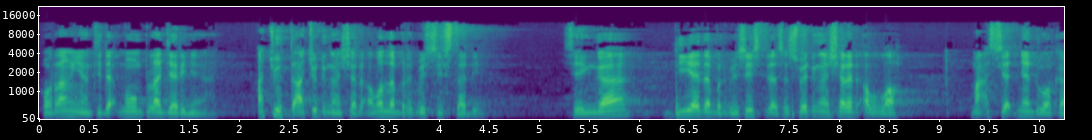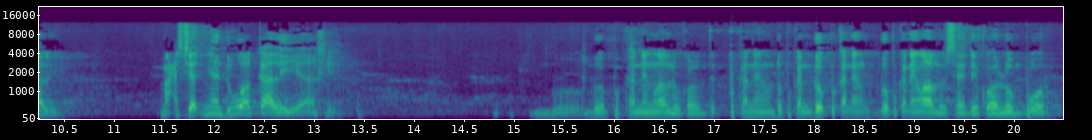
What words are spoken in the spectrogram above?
Orang yang tidak mau mempelajarinya, acuh tak acuh dengan syariat Allah dan berbisnis tadi. Sehingga dia dan berbisnis tidak sesuai dengan syariat Allah. Maksiatnya dua kali. Maksiatnya dua kali ya. Dua pekan yang lalu kalau pekan yang dua pekan dua pekan yang dua pekan yang lalu saya di Kuala Lumpur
